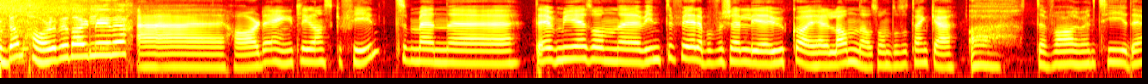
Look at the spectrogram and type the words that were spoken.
Hvordan har du det i dag, Lydia? Jeg har det egentlig ganske fint, men eh, det er mye sånn eh, vinterferie på forskjellige uker i hele landet, og sånt, og så tenker jeg åh, det var jo en tid det,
